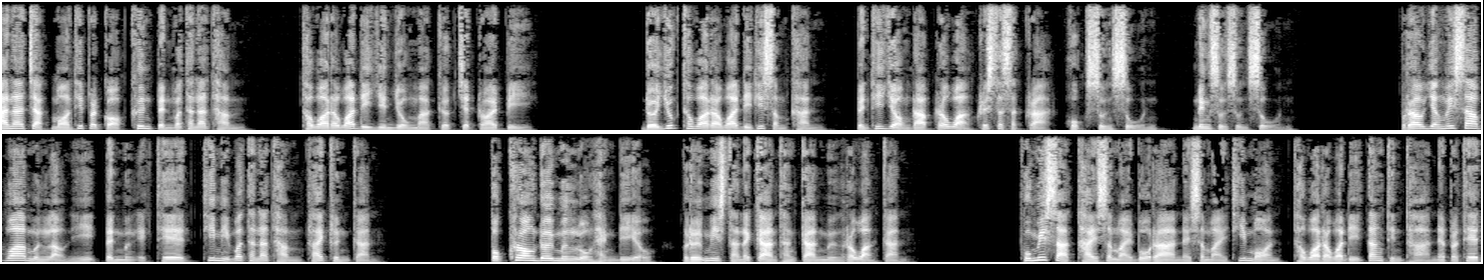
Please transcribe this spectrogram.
อาณาจักรมอญที่ประกอบขึ้นเป็นวัฒนธรรม ทวารวดียืนยงมาเกือบ 700 ปี โดยยุคทวารวดีที่สำคัญเป็นที่ยอมรับระหว่างคริสตศักราช 600 1000 เรายังไม่ทราบว่าเมืองเหล่านี้เป็นเมืองเอกเทศที่มีวัฒนธรรมคล้ายคลึงกัน ปกครองโดยเมืองหลวงแห่งเดียว หรือมีสถานการณ์ทางการเมืองระหว่างกัน ภูมิศาสตร์ไทยสมัยโบราณในสมัยที่มอญทวารวดีตั้งถิ่นฐานในประเทศ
